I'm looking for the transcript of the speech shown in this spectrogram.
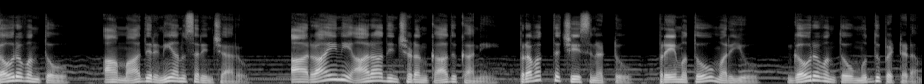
గౌరవంతో ఆ మాదిరిని అనుసరించారు. ఆ రాయిని ఆరాధించడం కాదు కాని ప్రవక్త చేసినట్టు ప్రేమతో మరియు గౌరవంతో ముద్దు పెట్టడం.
